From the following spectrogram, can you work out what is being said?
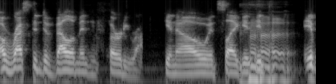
Arrested Development and Thirty Rock. You know, it's like it, it if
